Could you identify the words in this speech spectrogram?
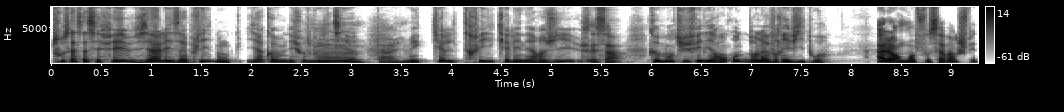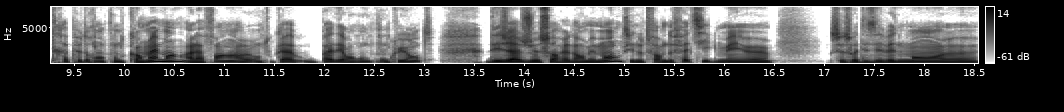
tout ça, ça s'est fait via les applis, donc il y a quand même des choses positives. Ouais, pareil. Mais quel tri, quelle énergie. C'est ça. Comment tu fais des rencontres dans la vraie vie, toi? Alors, moi, il faut savoir que je fais très peu de rencontres quand même, hein, à la fin, euh, en tout cas, ou pas des rencontres concluantes. Déjà, je sors énormément, c'est une autre forme de fatigue, mais euh, que ce soit des événements euh,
